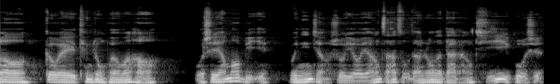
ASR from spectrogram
Hello，各位听众朋友们好，我是羊毛笔，为您讲述《酉阳杂俎》当中的大唐奇异故事。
